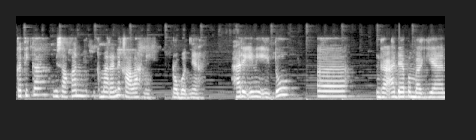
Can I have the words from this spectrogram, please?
ketika misalkan kemarinnya kalah nih robotnya hari ini itu eh, nggak ada pembagian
